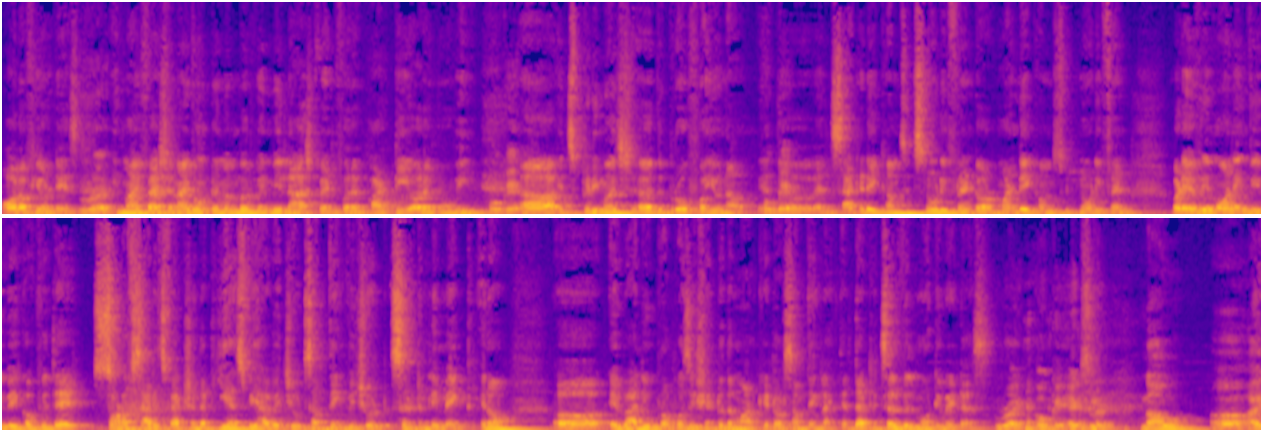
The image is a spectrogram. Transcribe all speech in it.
all of your days. Right. In my fashion, I don't remember when we last went for a party or a movie. Okay. Uh, it's pretty much uh, the bro for you now. Uh, Okay. The, when Saturday comes, it's no different, or Monday comes, it's no different. But every morning we wake up with a sort of satisfaction that yes, we have achieved something which would certainly make you know uh, a value proposition to the market or something like that. That itself will motivate us. Right. Okay. Excellent. Now, uh, I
